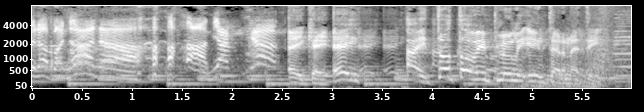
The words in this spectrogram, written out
Será banana. miam, miam. A.k.a. Aj toto vypluli internety.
